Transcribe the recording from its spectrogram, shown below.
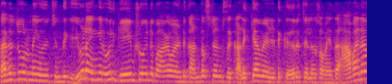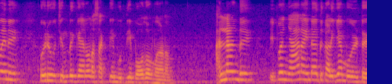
തലച്ചോറുണ്ടെങ്കിൽ ഒന്ന് ചിന്തിക്കുക ഇവിടെ എങ്ങനെ ഒരു ഗെയിം ഷോയിന്റെ ഭാഗമായിട്ട് കണ്ടസ്റ്റൻസ് കളിക്കാൻ വേണ്ടിയിട്ട് കയറി ചെല്ലുന്ന സമയത്ത് അവനവന് ഒരു ചിന്തിക്കാനുള്ള ശക്തിയും ബുദ്ധിയും ബോധവും വേണം. അല്ലാണ്ട് ഇപ്പൊ ഞാൻ അതിന്റെ അകത്ത് കളിക്കാൻ പോയിട്ട്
